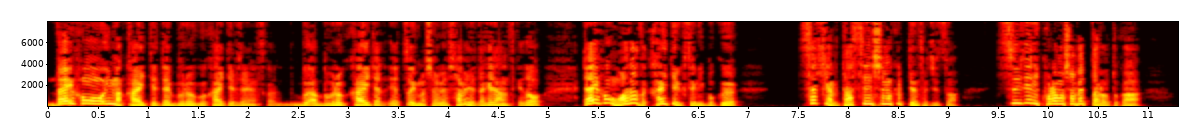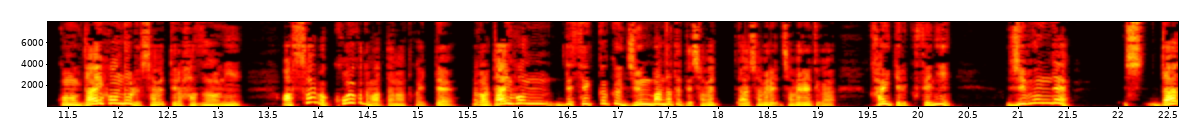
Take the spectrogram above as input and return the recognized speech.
台本を今書いててブログ書いてるじゃないですか。ブログ書いたやつを今喋るだけなんですけど、台本わざわざ書いてるくせに僕、さっきから脱線しまくってるんですよ、実は。ついでにこれも喋ったろうとか、この台本通り喋ってるはずなのに、あ、そういえばこういうこともあったなとか言って、だから台本でせっかく順番立てて喋、あ喋れ、喋れるというか、書いてるくせに、自分で、だ、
